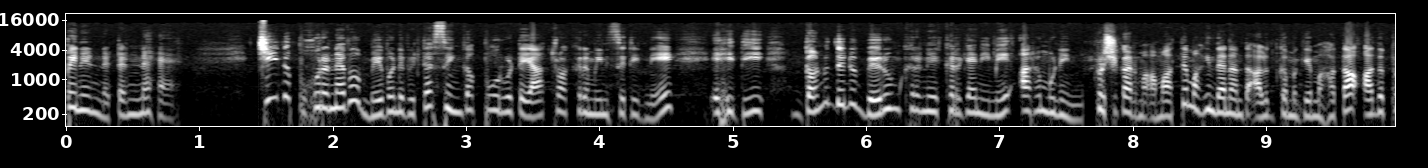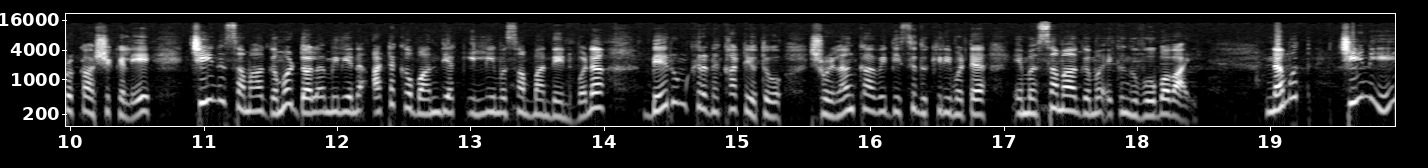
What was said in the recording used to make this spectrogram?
පෙනෙන්නට නැහැ. චීන පොහොර නැව මෙවන විට සිංගප්පූරුවට යාත්‍රා කරමින් සිටින්නේ එහිදී ගනුදෙනු බෙරුම් කරණය කර ගැනීමේ අරමුණින්. කෘෂිකර්ම අමාත්‍ය මහින්දානන්ද අලුත්ගමගේ මහතා අද ප්‍රකාශ කළේ චීන සමාගම ඩොලර් මිලියන 8ක වන්දියක් ඉල්ලීම සම්බන්ධයෙන් වන බෙරුම් කරන කටයුතු ශ්‍රී ලංකාවේදී සිදු කිරීමට එම සමාගම එකඟ වූ බවයි. නමුත් චීනයේ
